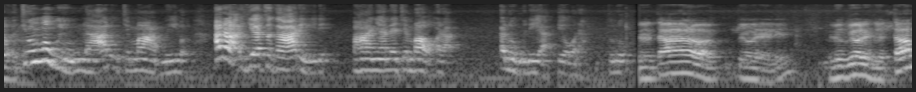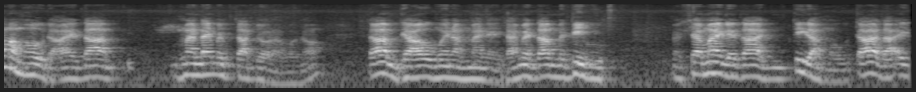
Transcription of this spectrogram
လို့အကျုံးမဝင်ဘူးလားလို့ကျမကမေးတော့အဲ့ဒါအရက်စကားတွေတဲ့ဘာညာနဲ့ကျမကိုအဲ့ဒါအဲ့လိုမလေးကပြောတာသူတို့တားတော့ပြောတယ်လေဘယ်လိုပြောလဲဆိုတားမှမဟုတ်တာလေတား မှန်တိုင်းပဲတားပြောတာပေါ့နော်တားဒါကိုဝင်တာမှန်တယ်ဒါပေမဲ့တားမသိဘူးဆရာမိုက်လည်းတားသိတာမဟုတ်ဘူးတားကဒါအဲ့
